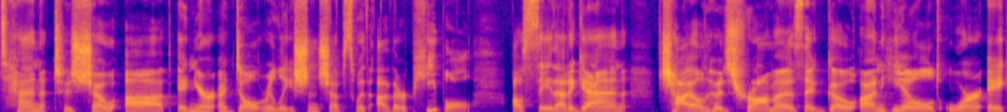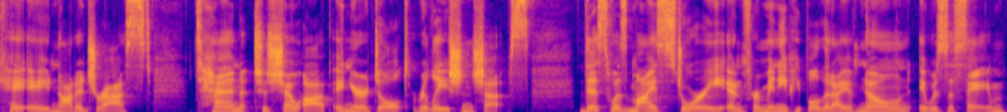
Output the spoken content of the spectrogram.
tend to show up in your adult relationships with other people. I'll say that again. Childhood traumas that go unhealed or AKA not addressed tend to show up in your adult relationships. This was my story, and for many people that I have known, it was the same.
